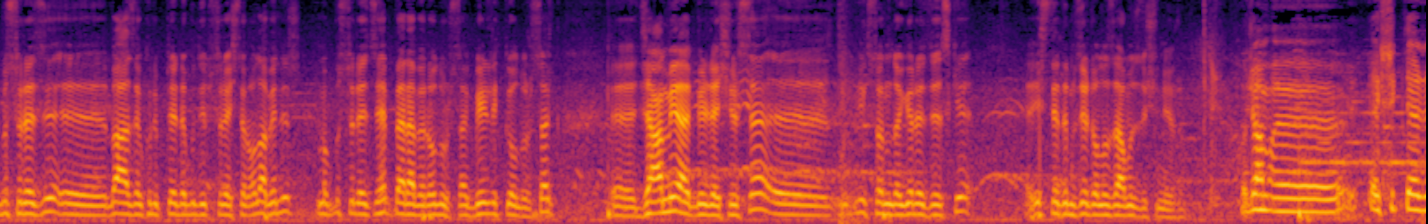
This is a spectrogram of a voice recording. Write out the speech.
E, bu süreci e, bazı kulüplerde bu tip süreçler olabilir ama bu süreci hep beraber olursak, birlikte olursak, e, camia birleşirse e, ilk sonunda göreceğiz ki e, istediğimiz yerde olacağımızı düşünüyorum. Hocam e, eksikler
